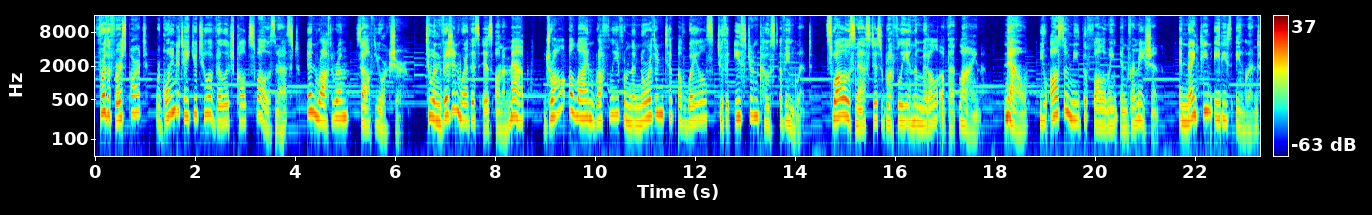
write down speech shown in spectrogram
For the first part, we're going to take you to a village called Swallownest in Rotherham, South Yorkshire. To envision where this is on a map, draw a line roughly from the northern tip of Wales to the eastern coast of England. Swallownest is roughly in the middle of that line. Now, you also need the following information. In 1980s England,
